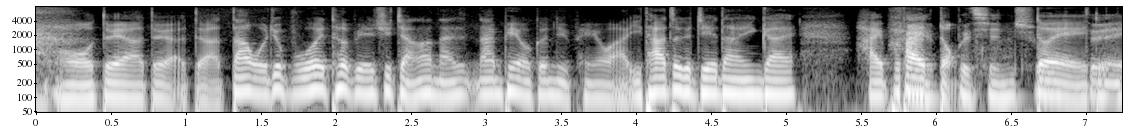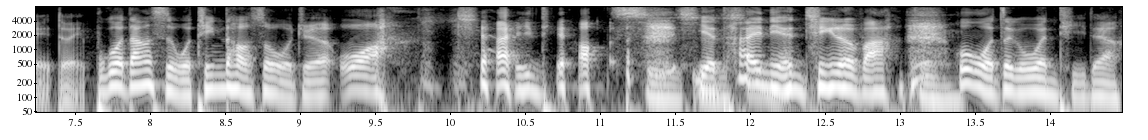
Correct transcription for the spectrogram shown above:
哦，对啊，对啊，对啊。当然我就不会特别去讲到男男朋友跟女朋友啊，以他这个阶段应该还不太懂不。清楚。对对对，不过当时我听到的时候，我觉得哇，吓一跳，是是也太年轻了吧？对问我这个问题，这样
